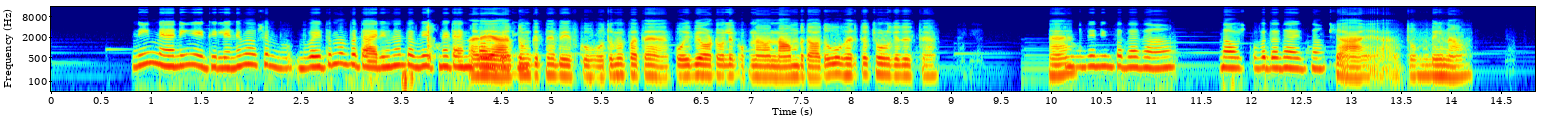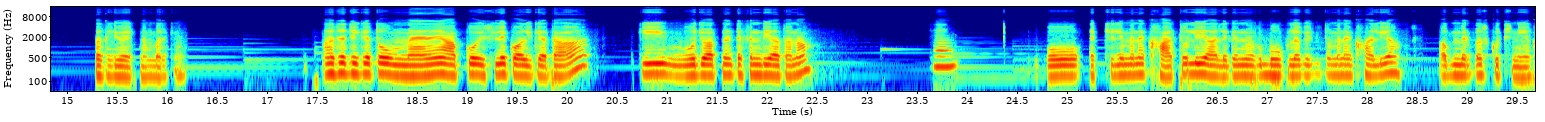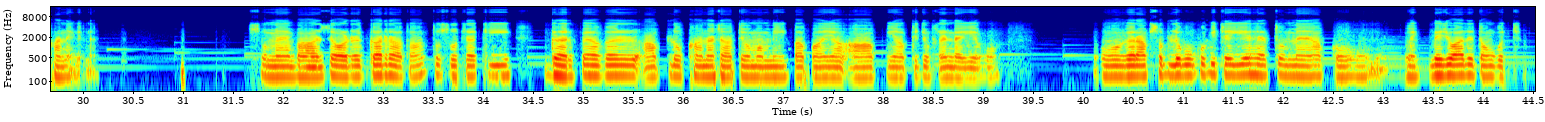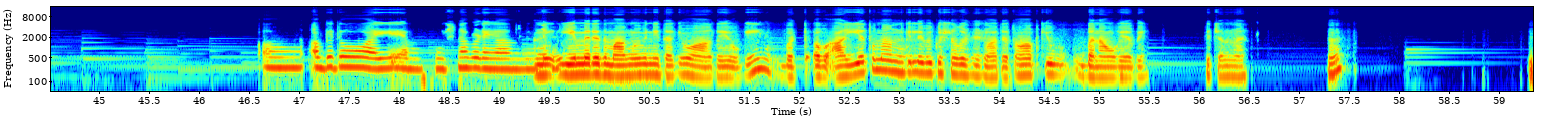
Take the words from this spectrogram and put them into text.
नहीं मैं नहीं गई थी लेने मैं उसे वही तो मैं बता रही हूँ ना तभी इतने टाइम अरे यार तुम कितने बेवकूफ़ हो तुम्हें पता है कोई भी ऑटो वाले को अपना नाम बता दो वो घर तक छोड़ के देते हैं। हैं? मुझे नहीं पता था ना उसको पता था इतना। क्या यार तुम भी ना पगली हो एक नंबर के। अच्छा ठीक है तो मैंने आपको इसलिए कॉल किया था कि वो जो आपने टिफ़िन दिया था ना हाँ। वो एक्चुअली मैंने खा तो लिया लेकिन मेरे को भूख लगी तो मैंने खा लिया। अब मेरे पास कुछ नहीं है खाने के लिए। सो मैं बाहर से ऑर्डर कर रहा था तो सोचा कि घर पे अगर आप लोग खाना चाहते हो मम्मी पापा या आप या आपकी जो फ्रेंड आई है वो तो अगर आप सब लोगों को भी चाहिए है तो मैं आपको लाइक भिजवा देता हूँ कुछ। अ, अभी तो आई है पूछना पड़ेगा नहीं ये मेरे दिमाग में भी नहीं था कि वो आ गई होगी बट अब आई है तो मैं उनके लिए भी कुछ ना कुछ भिजवा देता हूँ। आप क्यों बनाओगे अभी किचन में?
